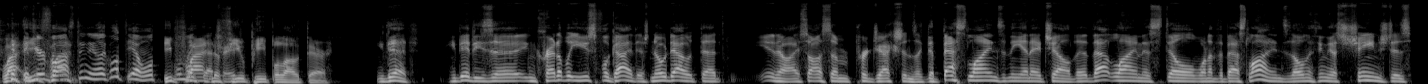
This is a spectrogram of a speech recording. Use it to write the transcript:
flat- if you're Boston, you're like, well, yeah, we'll, He we'll flattened a trade. few people out there. He did. He did. He's an incredibly useful guy. There's no doubt that you know I saw some projections like the best lines in the NHL. That that line is still one of the best lines. The only thing that's changed is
